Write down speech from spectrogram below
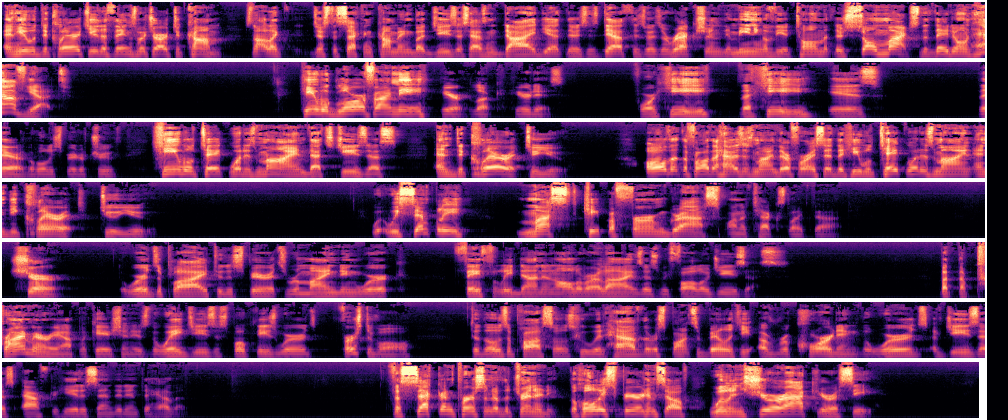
and he will declare to you the things which are to come. It's not like just the second coming, but Jesus hasn't died yet. There's his death, his resurrection, the meaning of the atonement. There's so much that they don't have yet. He will glorify me. Here, look, here it is. For he, the he, is there, the Holy Spirit of truth. He will take what is mine, that's Jesus, and declare it to you. all that the Father has is mine. Therefore, I said that he will take what is mine and declare it to you. We simply must keep a firm grasp on a text like that. Sure, the words apply to the Spirit's reminding work faithfully done in all of our lives as we follow Jesus. But the primary application is the way Jesus spoke these words, first of all, to those apostles who would have the responsibility of recording the words of Jesus after he had ascended into heaven. The second person of the Trinity, the Holy Spirit himself, will ensure accuracy.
